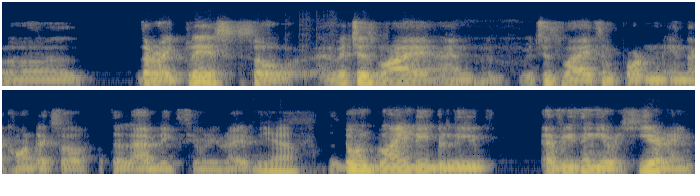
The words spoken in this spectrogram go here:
uh, the right place. So, uh, which is why and which is why it's important in the context of the lab leak theory, right? Yeah. Don't blindly believe everything you're hearing.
